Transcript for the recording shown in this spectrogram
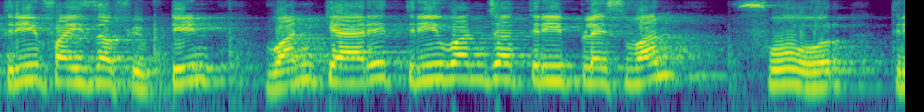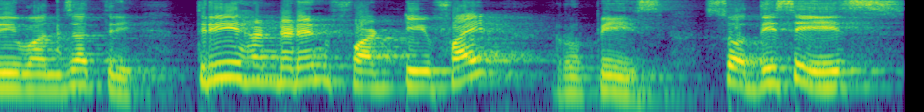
3 5 is 15 1 carry 3 1 is 3 plus 1 4 3 1 is 3 345 rupees. So this is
